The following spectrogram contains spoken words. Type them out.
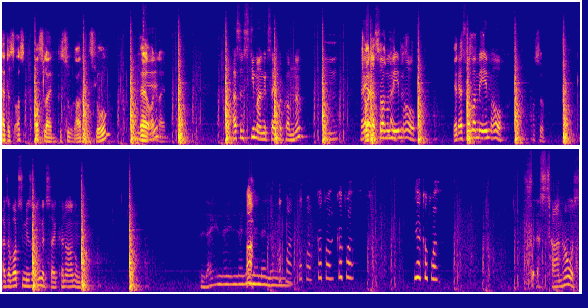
Es os- offline. Bist du gerade geflogen? Äh, Nee. online. Hast du in Steam angezeigt bekommen, ne? Mhm. Ja, ja, das das war bei mir eben bist. auch. Jetzt Ja, das war bei mir eben auch. Achso. Also wurdest du mir so angezeigt, keine Ahnung. Lei, lei, lei, Ah, lei, lei, lei. Guck mal, guck mal, guck mal, guck mal. Hier, guck mal. Voll das Zahnhaus.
